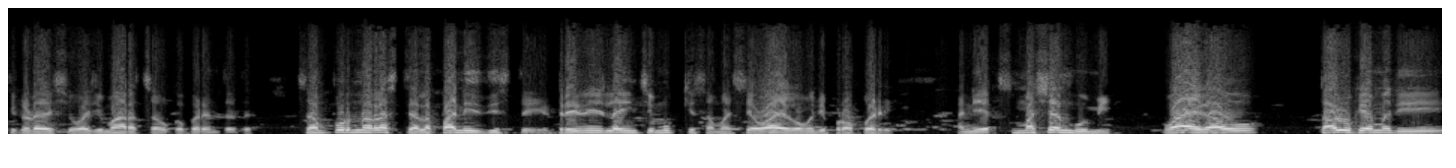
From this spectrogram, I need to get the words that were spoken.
तिकडं शिवाजी महाराज चौकापर्यंत तर संपूर्ण रस्त्याला पाणीच दिसतंय. ड्रेनेज लाईनची मुख्य समस्या वायगावमध्ये प्रॉपर आहे. आणि एक स्मशानभूमी वायगाव तालुक्यामध्ये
